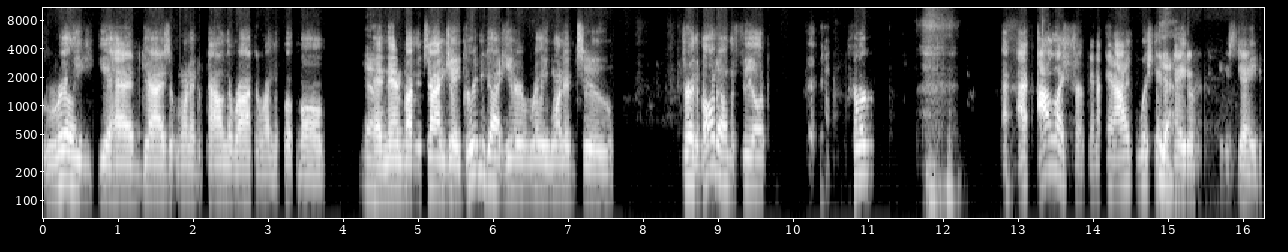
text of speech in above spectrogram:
really you had guys that wanted to pound the rock and run the football. Yeah. And then by the time Jay Gruden got here and really wanted to throw the ball down the field, Kirk, I, I, like Kirk and, and I wish they yeah. paid him he stayed.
